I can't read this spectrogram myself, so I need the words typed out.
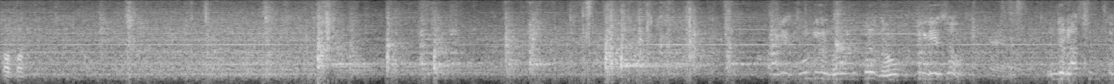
4번 이게 공기가 너무 너무 걱정돼서. 운전 낮춰부터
